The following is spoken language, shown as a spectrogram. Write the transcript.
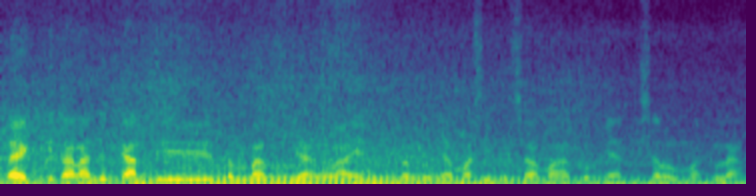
Baik, kita lanjutkan di tempat yang lain. Tentunya masih bersama Kurnia Diesel Magelang.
